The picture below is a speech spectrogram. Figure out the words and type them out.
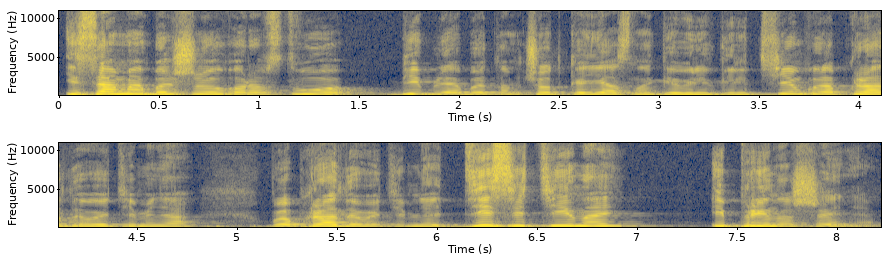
И самое большое воровство, Библия об этом четко, ясно говорит, говорит, чем вы обкрадываете меня? Вы обкрадываете меня десятиной и приношением.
